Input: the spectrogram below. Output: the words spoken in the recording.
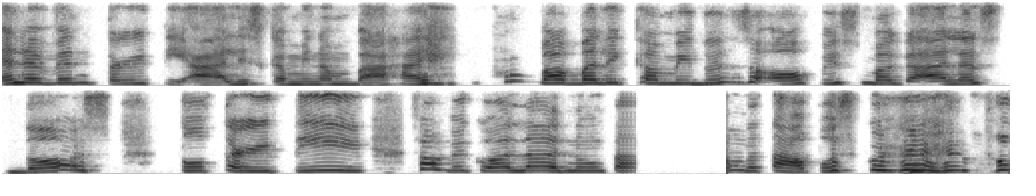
11.30, aalis kami ng bahay. Babalik kami dun sa office mag-aalas 2, 2.30. Sabi ko, ala, nung ta- natapos ko na ito.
